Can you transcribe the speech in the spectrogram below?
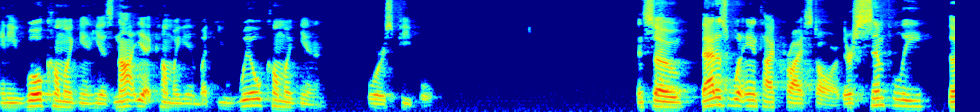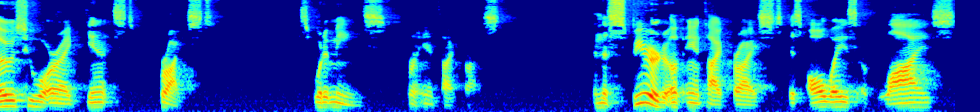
and he will come again. He has not yet come again, but he will come again for his people. And so that is what antichrist are. They're simply those who are against Christ. That's what it means for antichrist. And the spirit of antichrist is always of lies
